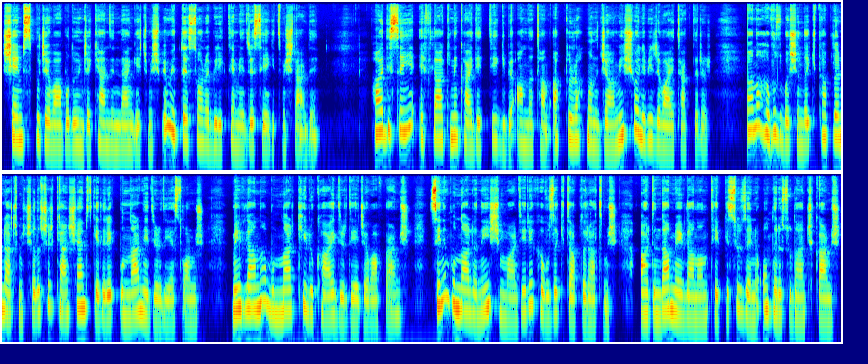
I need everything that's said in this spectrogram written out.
Şems bu cevabı duyunca kendinden geçmiş bir müddet sonra birlikte medreseye gitmişlerdi. Hadiseyi Eflaki'nin kaydettiği gibi anlatan Abdurrahman-ı Cami şöyle bir rivayet aktarır. Mevlana havuz başında kitaplarını açmış çalışırken Şems gelerek bunlar nedir diye sormuş. Mevlana bunlar kilü kaildir diye cevap vermiş. Senin bunlarla ne işin var diyerek havuza kitapları atmış. Ardından Mevlana'nın tepkisi üzerine onları sudan çıkarmış.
